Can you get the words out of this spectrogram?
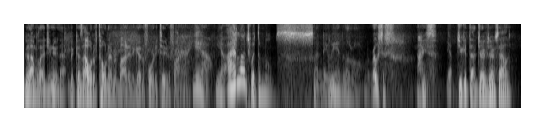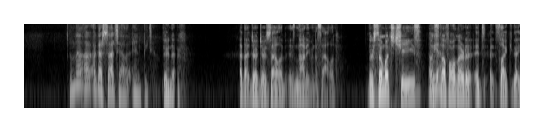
good. I'm glad you knew that because I would have told everybody to go to 42 to find her. Yeah, yeah. I had lunch with them on Sunday. We had a little rosis. Nice. Yep. Did you get that JoJo salad, No, I, I got a side salad and pizza. dude? Uh, that JoJo salad is not even a salad. There's so much cheese Oh, and yeah. stuff on there that it's it's like they,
